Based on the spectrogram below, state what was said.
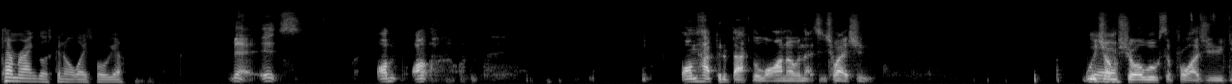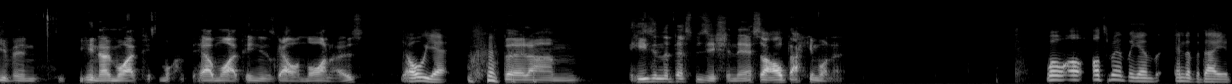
Camera angles can always fool you. Yeah, it's. I'm. I'm, I'm happy to back the lino in that situation. which Yeah. I'm sure will surprise you, given you know my how my opinions go on linos. Oh yeah, But um, he's in the best position there, so I'll back him on it. well, ul- ultimately, end end of the day, it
